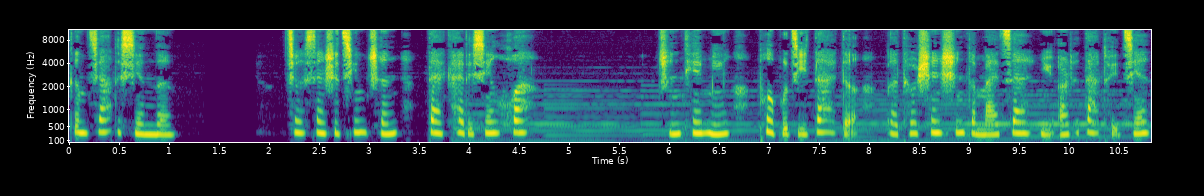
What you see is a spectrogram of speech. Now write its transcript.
更加的鲜嫩，就像是清晨待开的鲜花。陈天明迫不及待的把头深深的埋在女儿的大腿间。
